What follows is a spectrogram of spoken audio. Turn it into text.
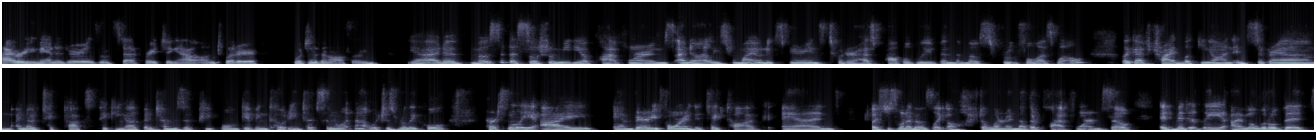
hiring managers and stuff reaching out on Twitter, which has been awesome. Yeah, out of most of the social media platforms, I know at least from my own experience, Twitter has probably been the most fruitful as well. Like I've tried looking on Instagram. I know TikTok's picking up in terms of people giving coding tips and whatnot, which is really cool. Personally, I am very foreign to TikTok and it's just one of those like, oh, I have to learn another platform. So admittedly, I'm a little bit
